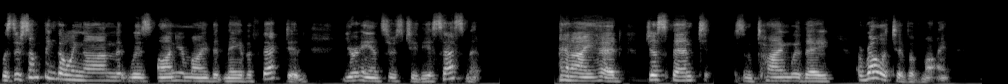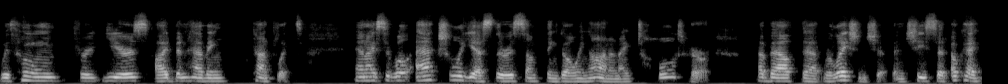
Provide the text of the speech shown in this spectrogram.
"Was there something going on that was on your mind that may have affected your answers to the assessment?" And I had just spent some time with a, a relative of mine with whom for years I'd been having conflicts. And I said, Well, actually, yes, there is something going on. And I told her about that relationship. And she said, Okay,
